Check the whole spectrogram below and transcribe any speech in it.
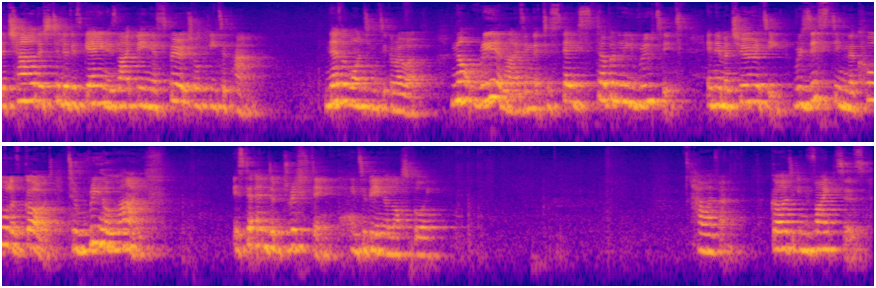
The childish to live is gain is like being a spiritual Peter Pan, never wanting to grow up, not realizing that to stay stubbornly rooted in immaturity, resisting the call of God to real life, is to end up drifting into being a lost boy. However, God invites us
